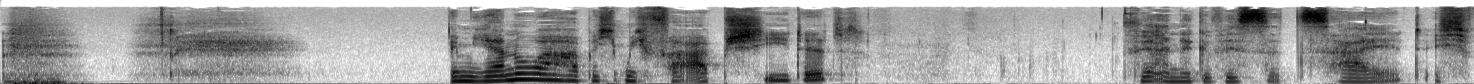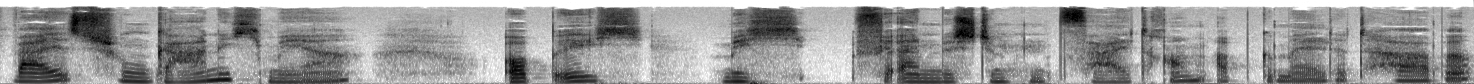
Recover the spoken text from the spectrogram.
Im Januar habe ich mich verabschiedet für eine gewisse Zeit. Ich weiß schon gar nicht mehr, ob ich mich für einen bestimmten Zeitraum abgemeldet habe,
